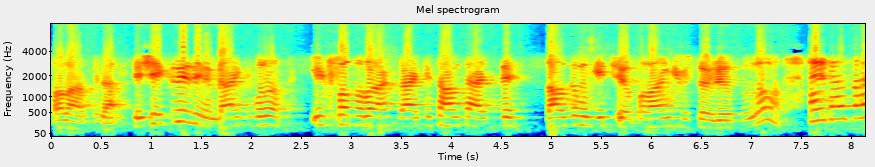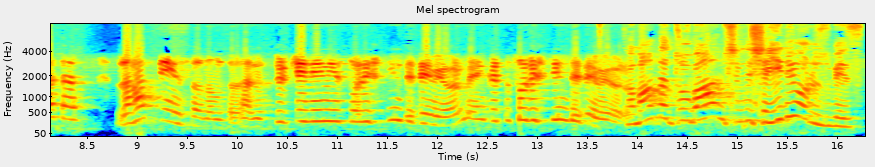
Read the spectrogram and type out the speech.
falan filan. Teşekkür ederim. Belki bunu iltifat olarak belki tam tersi dalga mı geçiyor falan gibi söylüyorsunuz ama hani ben zaten rahat bir insanımdır. Hani Türkiye'nin en iyi solistiyim de demiyorum. En kötü solistiyim de demiyorum. Tamam da Tuğba Hanım şimdi şeyi diyoruz biz.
